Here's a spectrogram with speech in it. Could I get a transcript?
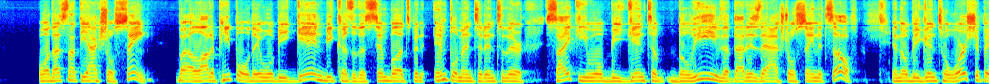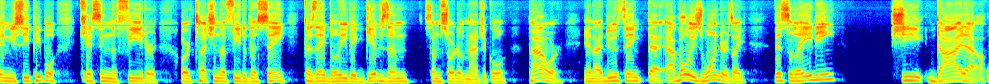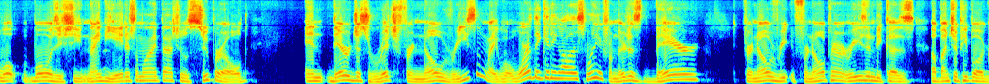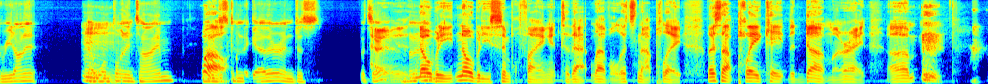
well, that's not the actual saint, but a lot of people they will begin because of the symbol that's been implemented into their psyche will begin to believe that that is the actual saint itself, and they'll begin to worship it. And you see people kissing the feet or or touching the feet of the saint because they believe it gives them some sort of magical power. And I do think that I've always wondered, like this lady, she died at what what was it? She ninety eight or something like that. She was super old and they're just rich for no reason. Like, well, where are they getting all this money from? They're just there for no re- for no apparent reason because a bunch of people agreed on it at one Mm. point in time. Well- just come together and just that's it. Uh, You know what I mean? nobody nobody's simplifying it to that level. Let's not play. Let's not placate the dumb. All right. Um,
